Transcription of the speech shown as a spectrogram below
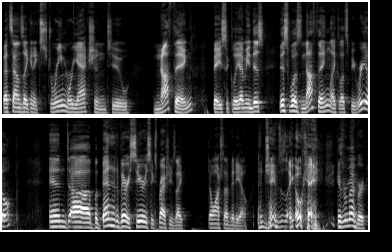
that sounds like an extreme reaction to nothing, basically. I mean, this this was nothing, like let's be real. And uh, but Ben had a very serious expression. He's like, don't watch that video. And James is like, okay. Because remember,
